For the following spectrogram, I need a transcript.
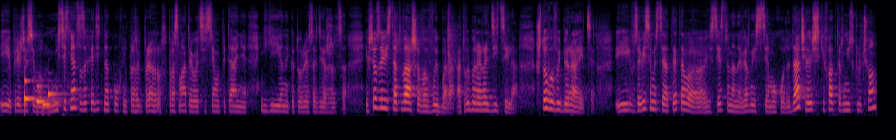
И прежде всего не стесняться заходить на кухню, про- про- просматривать систему питания, гигиены, которые содержатся. И все зависит от вашего выбора, от выбора родителя. Что вы выбираете? И в зависимости от этого, естественно, наверное, система ухода. Да, человеческий фактор не исключен.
